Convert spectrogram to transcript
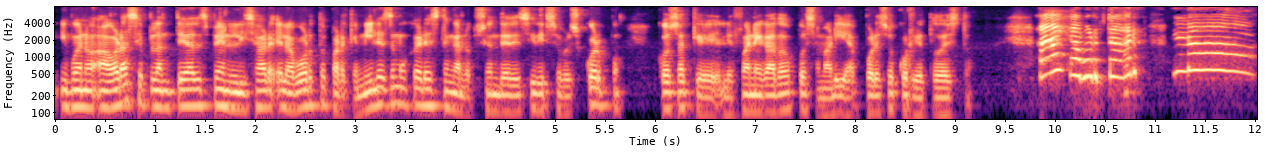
Y bueno, ahora se plantea despenalizar el aborto para que miles de mujeres tengan la opción de decidir sobre su cuerpo, cosa que le fue negado pues a María, por eso ocurrió todo esto. ¡Ay, abortar! ¡No!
